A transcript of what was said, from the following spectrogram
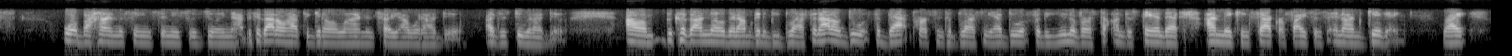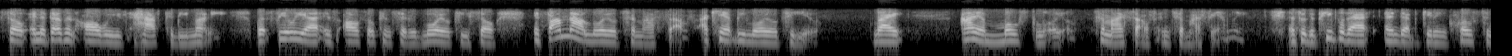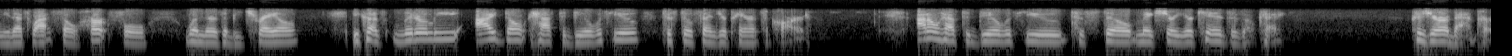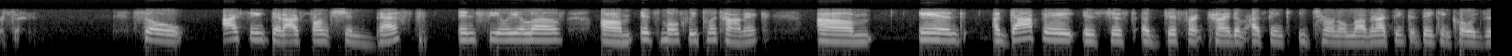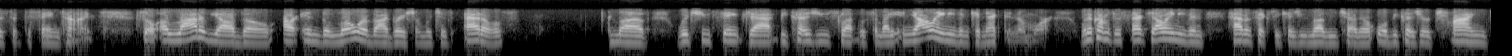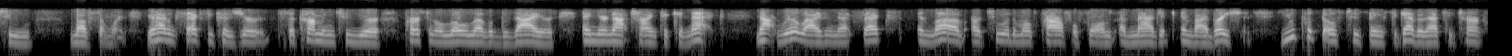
or behind the scenes Denise was doing that, because I don't have to get online and tell y'all what I do. I just do what I do um, because I know that I'm going to be blessed. And I don't do it for that person to bless me. I do it for the universe to understand that I'm making sacrifices and I'm giving, right? So, and it doesn't always have to be money. But philia is also considered loyalty. So if I'm not loyal to myself, I can't be loyal to you, right? I am most loyal to myself and to my family. And so the people that end up getting close to me, that's why it's so hurtful when there's a betrayal because literally I don't have to deal with you to still send your parents a card. I don't have to deal with you to still make sure your kids is okay because you're a bad person. So I think that I function best in philia love. Um, it's mostly platonic. Um, and agape is just a different kind of, I think, eternal love. And I think that they can coexist at the same time. So a lot of y'all though are in the lower vibration, which is eros love, which you think that because you slept with somebody and y'all ain't even connected no more. When it comes to sex, y'all ain't even having sex because you love each other or because you're trying to love someone. You're having sex because you're succumbing to your personal low level desires and you're not trying to connect, not realizing that sex and love are two of the most powerful forms of magic and vibration. You put those two things together, that's eternal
